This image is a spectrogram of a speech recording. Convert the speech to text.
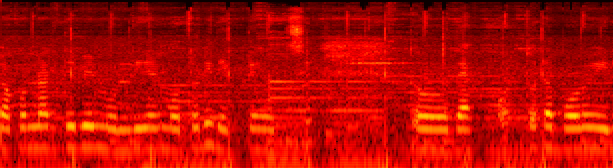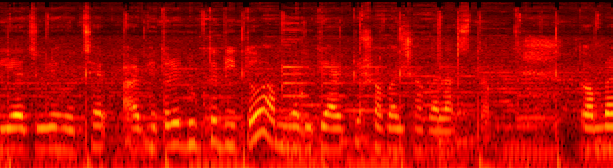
জগন্নাথ দেবের মন্দিরের মতনই দেখতে হচ্ছে। তো দেখ, কতটা বড় এরিয়া জুড়ে হচ্ছে। আর ভেতরে ঢুকতে দিত, আমরা যদি আরেকটু সকাল সকাল আসতাম। তো আমরা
